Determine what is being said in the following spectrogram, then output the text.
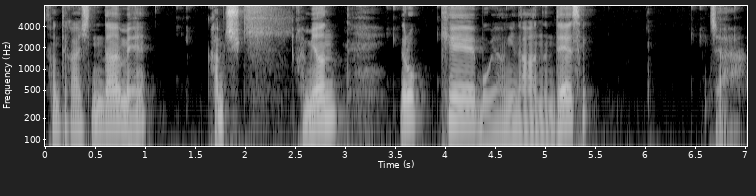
선택하신 다음에, 감추기 하면, 이렇게 모양이 나왔는데, 색, 자,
